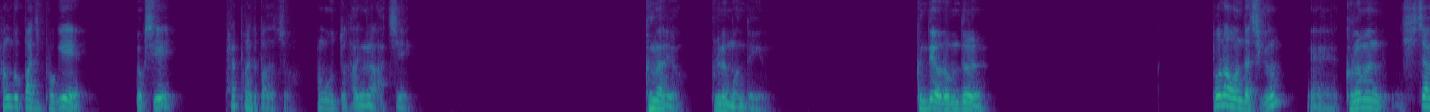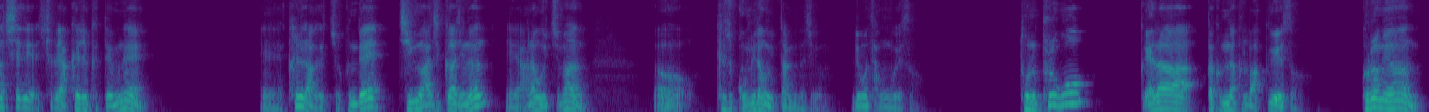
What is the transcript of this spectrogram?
한국 빠진 폭이 역시 8% 빠졌죠. 한국도 당일 나갔지. 그날이요. 블랙 먼데이. 근데 여러분들 또 나온다 지금? 예. 그러면 시장 실이 약해졌기 때문에 예, 큰일 나겠죠. 근데 지금 아직까지는 예, 안 하고 있지만 어, 계속 고민하고 있답니다. 지금 일본 당국에서 돈을 풀고 그 엔화가 급락을 막기 위해서. 그러면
